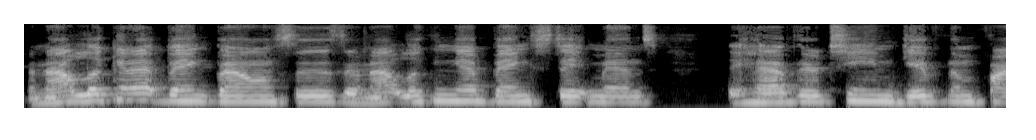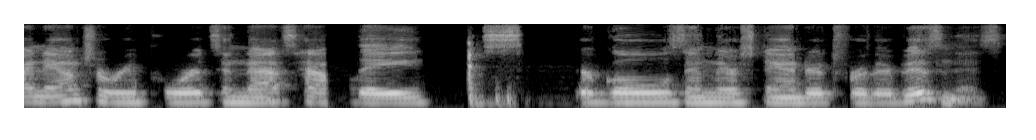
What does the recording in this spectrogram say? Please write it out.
They're not looking at bank balances, they're not looking at bank statements. They have their team give them financial reports, and that's how they set their goals and their standards for their business.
